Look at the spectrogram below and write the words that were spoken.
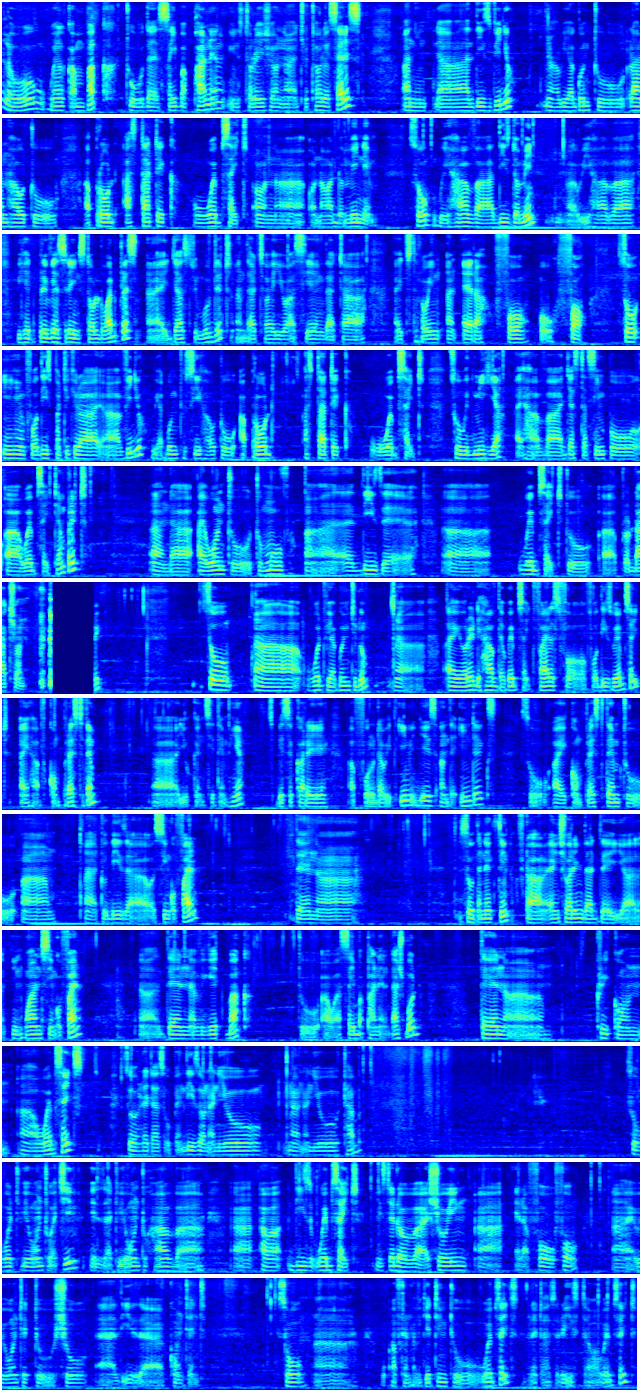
Hello, welcome back to the Cyber Panel installation uh, tutorial series. And in uh, this video uh, we are going to learn how to upload a static website on uh, on our domain name. So we have uh, this domain. Uh, we have we had previously installed WordPress. I just removed it and that's why you are seeing that it's throwing an error 404 so in for this particular uh, video we are going to see how to upload a static website. So with me here i have uh, just a simple uh, website template. And uh, i want to to move uh, this uh, website to production. So what we are going to do I already have the website files for for this website. I have compressed them. Uh, you can see them here. It's basically a folder with images and the index. So I compressed them to um, uh, to this uh, single file. Then uh, so the next thing after ensuring that they are in one single file uh, then navigate back to our cyber panel dashboard then uh, click on uh, websites. So let us open this on a new on a new tab. So what we want to achieve is that we want to have uh, uh, our this website instead of uh, showing uh, error 404 uh, we wanted to show this content. So after navigating to websites let us list our website.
